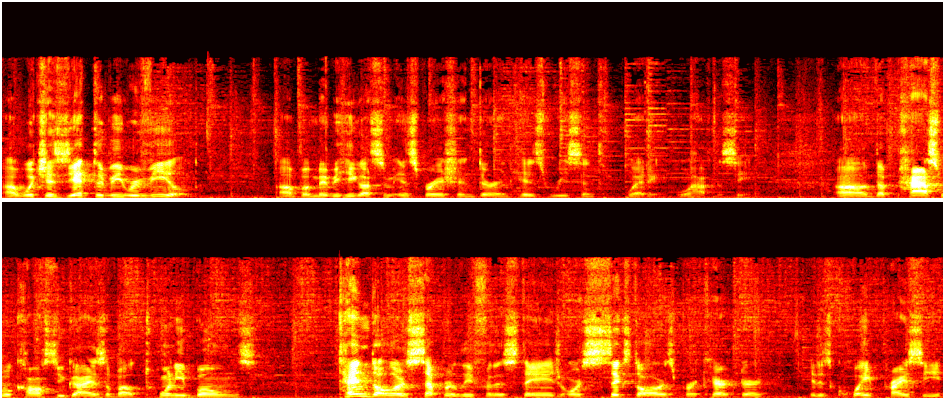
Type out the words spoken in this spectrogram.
uh, which is yet to be revealed. Uh, but maybe he got some inspiration during his recent wedding. We'll have to see. Uh, the pass will cost you guys about 20 bones. $10 separately for the stage, or $6 per character. It is quite pricey.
